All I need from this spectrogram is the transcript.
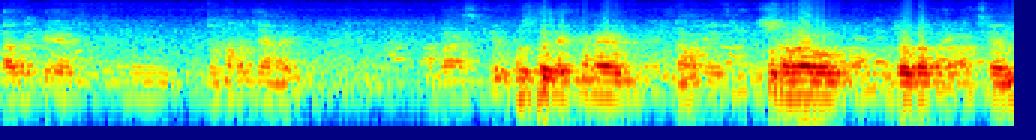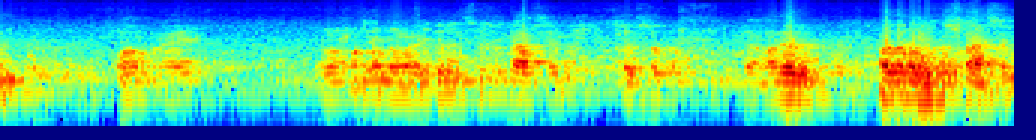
তাদেরকে ধন্যবাদ জানাই। আমরা আজকে উপস্থিত এখানে আমাদের আছেন।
